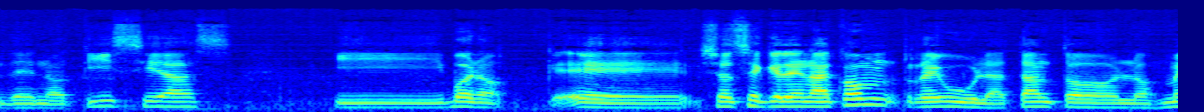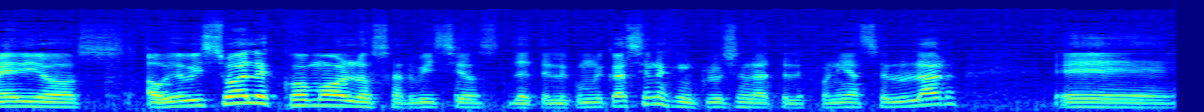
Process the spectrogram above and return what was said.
de noticias. Y bueno, eh, yo sé que el ENACOM regula tanto los medios audiovisuales como los servicios de telecomunicaciones, que incluyen la telefonía celular. Eh,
